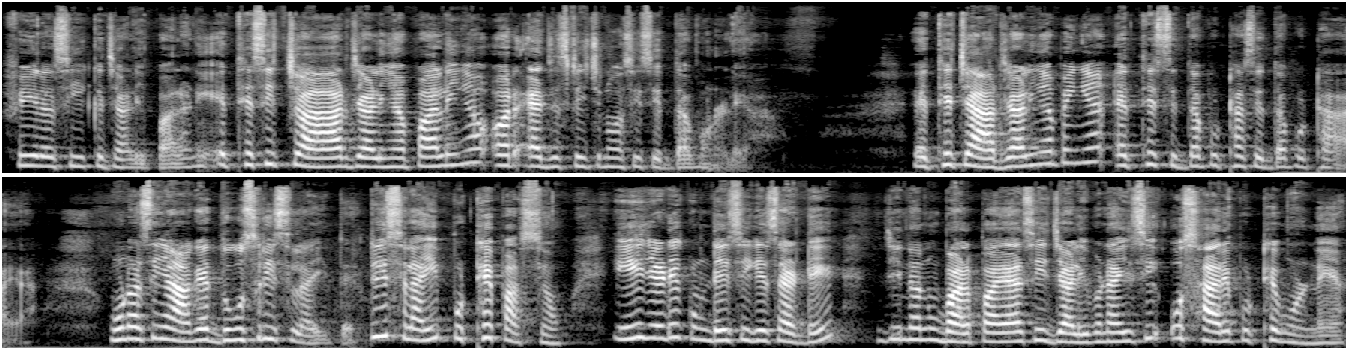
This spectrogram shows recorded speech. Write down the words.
ਫਿਰ ਅਸੀਂ ਇੱਕ ਜਾਲੀ ਪਾ ਲੈਣੀ। ਇੱਥੇ ਅਸੀਂ ਚਾਰ ਜਾਲੀਆਂ ਪਾ ਲਈਆਂ ਔਰ ਐਜ ਸਟਿਚ ਨੂੰ ਅਸੀਂ ਸਿੱਧਾ ਬੁਣ ਲਿਆ। ਇੱਥੇ ਚਾਰ ਜਾਲੀਆਂ ਪਈਆਂ, ਇੱਥੇ ਸਿੱਧਾ ਪੁੱਠਾ ਸਿੱਧਾ ਪੁੱਠਾ ਆਇਆ। ਹੁਣ ਅਸੀਂ ਆ ਗਏ ਦੂਸਰੀ ਸਲਾਈ ਤੇ। ਦੂਸਰੀ ਸਲਾਈ ਪੁੱਠੇ ਪਾਸਿਓਂ। ਇਹ ਜਿਹੜੇ ਕੁੰਡੇ ਸੀਗੇ ਸਾਡੇ, ਜਿਨ੍ਹਾਂ ਨੂੰ ਬਲ ਪਾਇਆ ਸੀ, ਜਾਲੀ ਬਣਾਈ ਸੀ, ਉਹ ਸਾਰੇ ਪੁੱਠੇ ਬੁਣਨੇ ਆ।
